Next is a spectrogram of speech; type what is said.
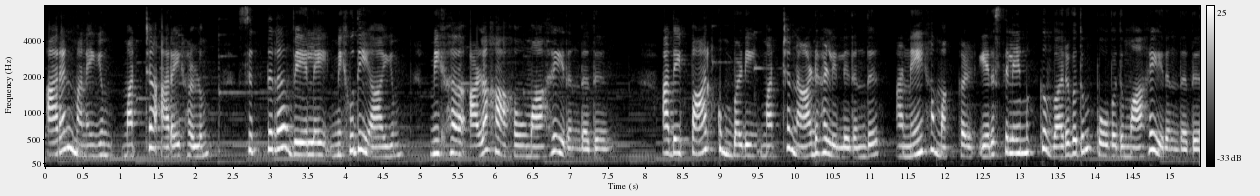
அரண்மனையும் மற்ற அறைகளும் சித்திர வேலை மிகுதியாயும் மிக அழகாகவுமாக இருந்தது. அதை பார்க்கும்படி மற்ற நாடுகளிலிருந்து அநேக மக்கள் எருசலேமுக்கு வருவதும் போவதுமாக இருந்தது.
